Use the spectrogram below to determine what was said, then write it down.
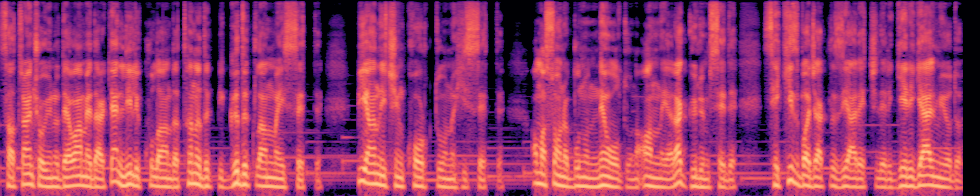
Satranç oyunu devam ederken Lily kulağında tanıdık bir gıdıklanma hissetti. Bir an için korktuğunu hissetti. Ama sonra bunun ne olduğunu anlayarak gülümsedi. Sekiz bacaklı ziyaretçileri geri gelmiyordu.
